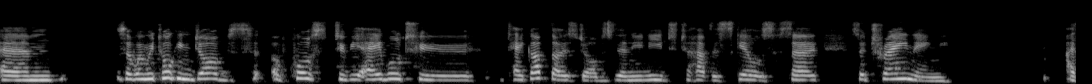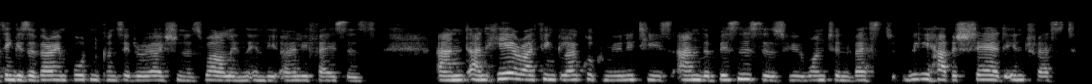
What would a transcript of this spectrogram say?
Um, so when we're talking jobs, of course, to be able to take up those jobs, then you need to have the skills. So, so training, I think, is a very important consideration as well in, in the early phases. And, and here, I think local communities and the businesses who want to invest really have a shared interest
